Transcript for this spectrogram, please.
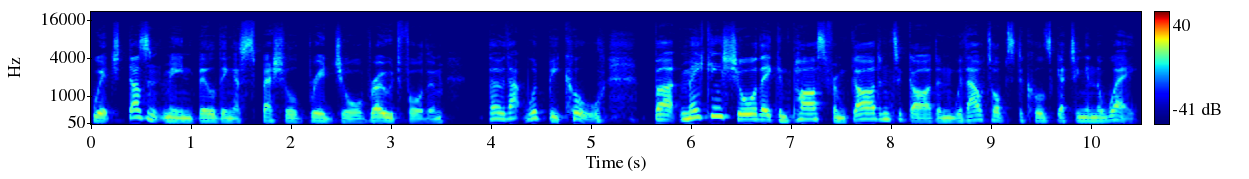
which doesn't mean building a special bridge or road for them, though that would be cool, but making sure they can pass from garden to garden without obstacles getting in the way.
